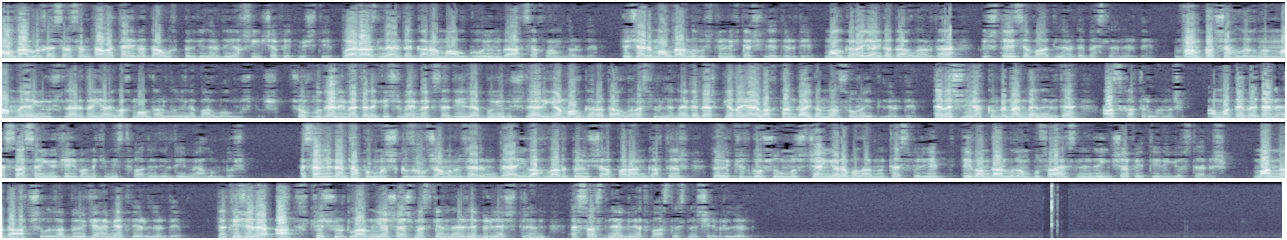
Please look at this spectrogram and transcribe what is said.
Maldarlıq əsasən dağətəyi və dağlıq bölgələrdə yaxşı inkişaf etmişdi. Bu ərazilərdə qara mal, qoyun və at saxlanılırdı. Köçəri maldarlıq üstünlük təşkil edirdi. Malqara yayda dağlarda, qışda isə vadilərdə bəslənirdi. Van padşahlığının Mannaya yürüşləri də yaylaq maldarlığı ilə bağlı olmuşdur. Çoxlu qənimət ələ keçirmək məqsədi ilə bu yürüşlər ya Malqara dağlara sürülənə qədər, ya da yaylaqdan qaydandan sonra edilirdi. Dəvəçilik haqqında mənbələrdə az xatırlanır. Amma dəvədən əsasən yük heyvanı kimi istifadə edildiyi məlumdur. Həsənlidən tapılmış qızıl camın üzərində ilahları döyüşə aparan qatır və öküz qoşulmuş cəng arabalarının təsviri heyvandarlığın bu sahəsinin də inkişaf etdiyini göstərir. Mannada atçılığa böyük əhəmiyyət verilirdi. Nəticədə at köç yurdlarını yaşayış məskənləri ilə birləşdirən əsas nəqliyyat vasitəsinə çevrilirdi.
